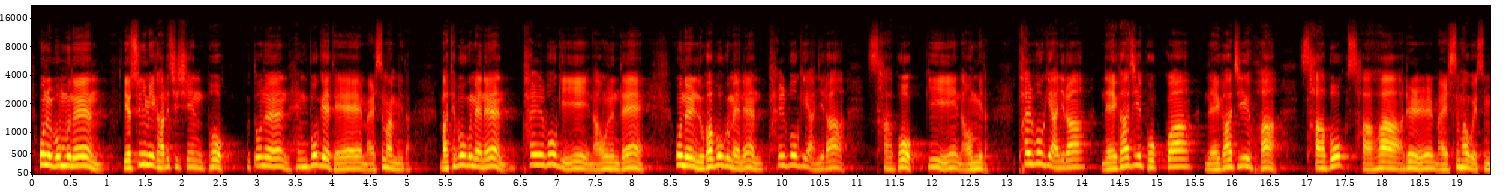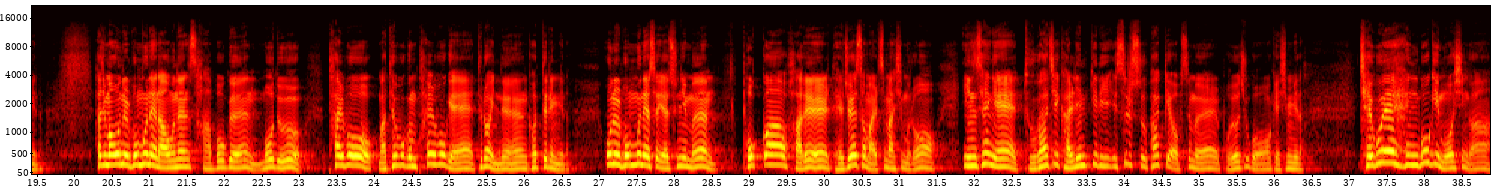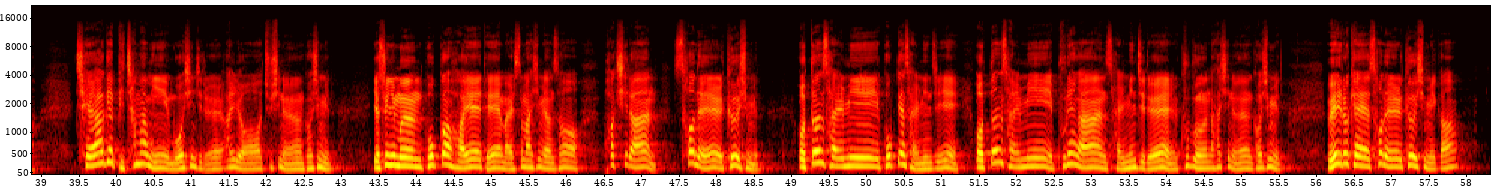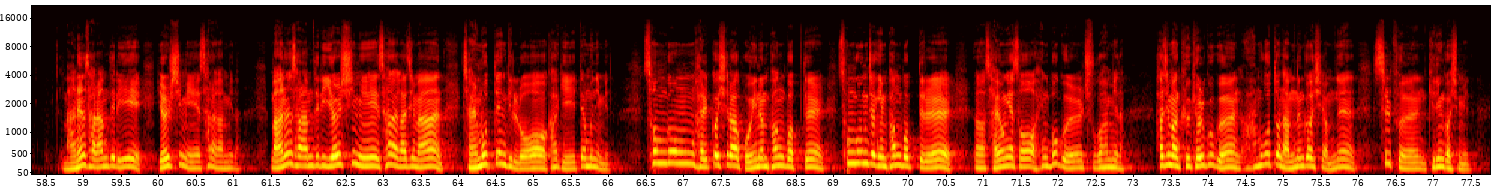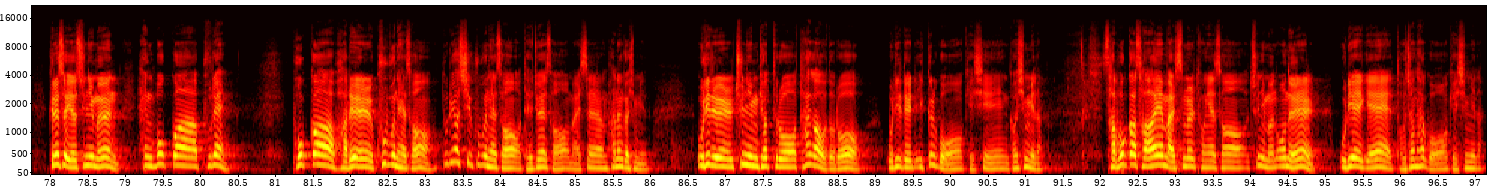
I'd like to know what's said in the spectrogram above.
오늘 본문은 예수님이 가르치신 복 또는 행복에 대해 말씀합니다. 마태복음에는 팔복이 나오는데 오늘 누가복음에는 팔복이 아니라 사복이 나옵니다. 팔복이 아니라 네 가지 복과 네 가지 화, 사복 사화를 말씀하고 있습니다. 하지만 오늘 본문에 나오는 사복은 모두 팔복 마태복음 팔복에 들어 있는 것들입니다. 오늘 본문에서 예수님은 복과 화를 대조해서 말씀하시므로 인생에 두 가지 갈림길이 있을 수밖에 없음을 보여주고 계십니다. 최고의 행복이 무엇인가? 최악의 비참함이 무엇인지를 알려주시는 것입니다. 예수님은 복과 화에 대해 말씀하시면서 확실한 선을 그으십니다. 어떤 삶이 복된 삶인지, 어떤 삶이 불행한 삶인지를 구분하시는 것입니다. 왜 이렇게 선을 그으십니까? 많은 사람들이 열심히 살아갑니다. 많은 사람들이 열심히 살아가지만 잘못된 길로 가기 때문입니다. 성공할 것이라 보이는 방법들, 성공적인 방법들을 어, 사용해서 행복을 추구합니다. 하지만 그 결국은 아무것도 남는 것이 없는 슬픈 길인 것입니다. 그래서 예수님은 행복과 불행, 복과 화를 구분해서 뚜렷이 구분해서 대조해서 말씀하는 것입니다. 우리를 주님 곁으로 다가오도록 우리를 이끌고 계신 것입니다. 사복과 사화의 말씀을 통해서 주님은 오늘 우리에게 도전하고 계십니다.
